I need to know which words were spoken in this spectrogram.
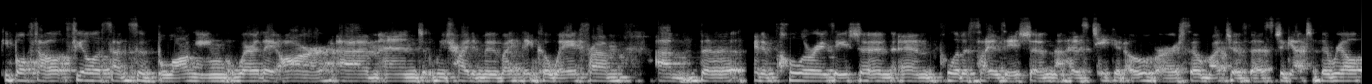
people feel, feel a sense of belonging where they are. Um, and we try to move, I think, away from um, the kind of polarization and politicization that has taken over so much of this to get to the real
